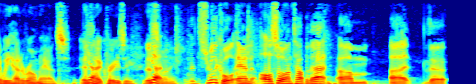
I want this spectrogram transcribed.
and we had a romance. Isn't Yeah. that crazy? That's yeah, funny. It's really cool. And also on top of that, um, uh, the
